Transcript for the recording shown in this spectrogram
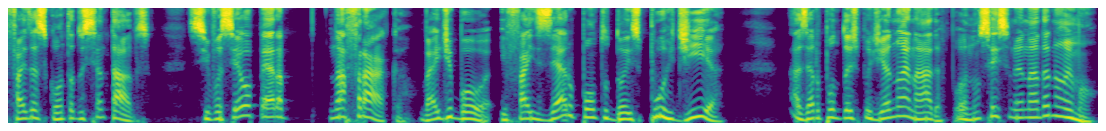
faz as contas dos centavos. Se você opera na fraca, vai de boa e faz 0.2 por dia, ah, 0.2 por dia não é nada. Pô, não sei se não é nada não, irmão.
